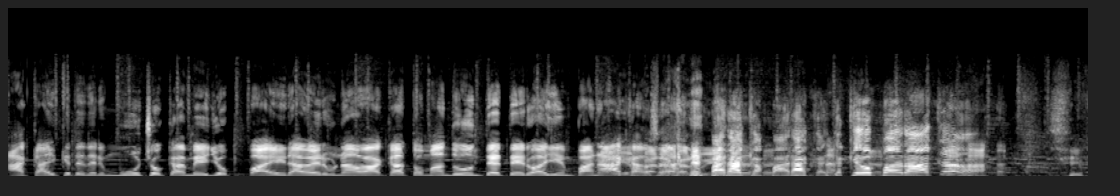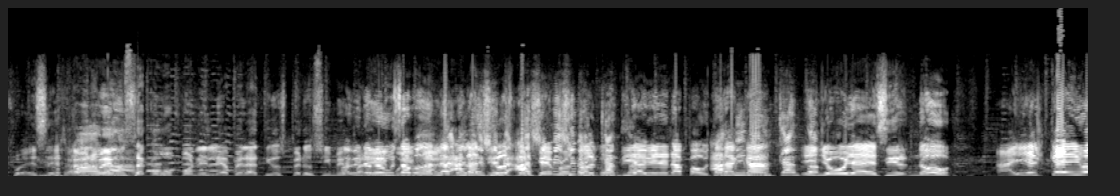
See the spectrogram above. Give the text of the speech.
acá hay que tener mucho camello para ir a ver una vaca tomando un tetero ahí en Panaca. Ahí en o sea, Panaca. Paraca, Paraca. Ya quedó Paraca. sí, puede ser. a mí no me gusta como ponerle apelativos, pero sí me a mí no me gusta ponerle mal. Apelativos porque de pronto algún día vienen a pautar A mí me acá encanta- y yo voy a decir, no, ahí el que dijo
